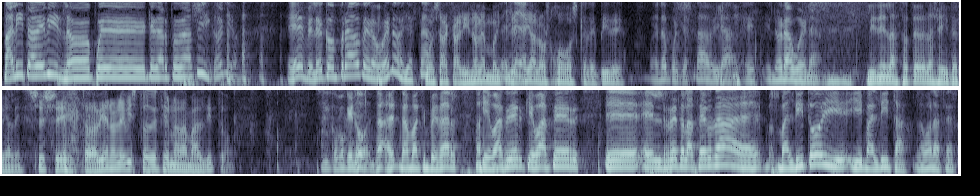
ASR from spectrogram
palito a Debir, no puede quedar todo así, coño. Eh, me lo he comprado, pero bueno, ya está. Pues a Calino le, le envía los juegos que le pide. Bueno, pues ya está, mira, eh, enhorabuena. Line el azote de las editoriales. Sí, sí, todavía no le he visto decir nada maldito. Sí, como que no, nada, nada más empezar, que va a hacer, que va a hacer eh, el reto la cerda eh, maldito y, y maldita, la van a hacer.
